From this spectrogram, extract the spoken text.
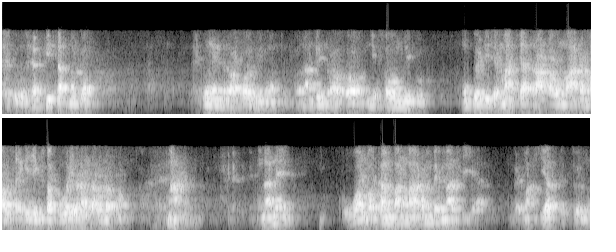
Itu udah bisa nopo. Itu neng rokok gitu. Nanti rokok nyiksa wong itu. Mungkin di maksiat ra tau marah, mau saya nyiksa kowe ora tau nopo. Ngene wong kok gampang marah mbek maksiat. Mbek maksiat betul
